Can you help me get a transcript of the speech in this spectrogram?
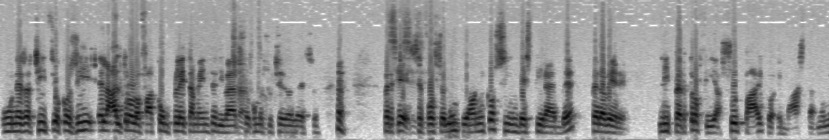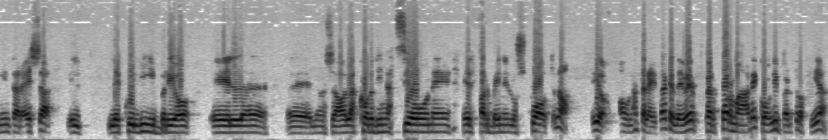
un esercizio così e l'altro lo fa completamente diverso certo. come succede adesso. Perché sì, se sì, fosse sì. olimpionico si investirebbe per avere l'ipertrofia sul palco e basta, non mi interessa il, l'equilibrio, il, eh, so, la coordinazione e il far bene lo squat, no, io ho un atleta che deve performare con l'ipertrofia.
